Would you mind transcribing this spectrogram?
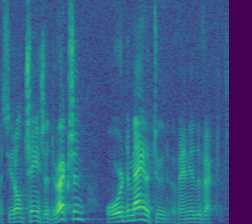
as you don't change the direction or the magnitude of any of the vectors.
